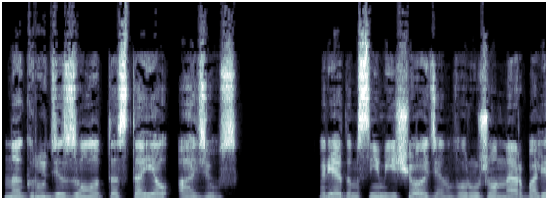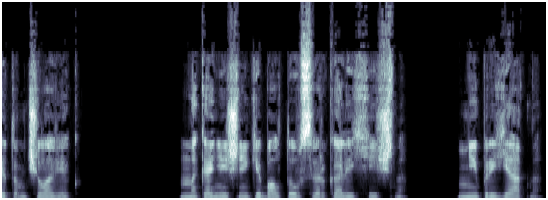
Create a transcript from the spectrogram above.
На груди золота стоял Азиус. Рядом с ним еще один, вооруженный арбалетом человек. Наконечники болтов сверкали хищно, неприятно.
